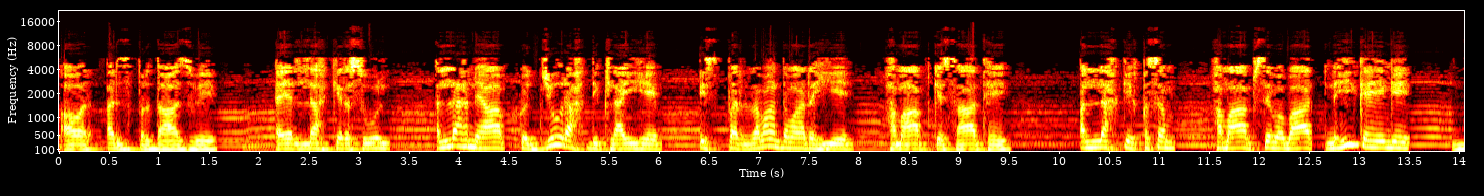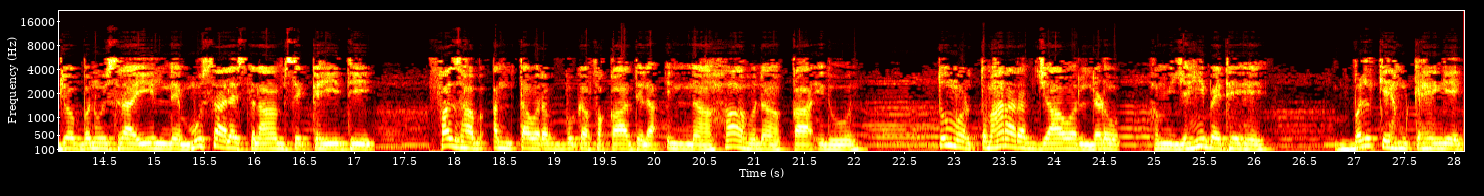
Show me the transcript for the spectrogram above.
اور عرض پرداز ہوئے۔ اے اللہ کے رسول، اللہ نے آپ کو جو راہ دکھلائی ہے، اس پر رواں دواں رہیے۔ ہم آپ کے ساتھ ہیں۔ اللہ کی قسم، ہم آپ سے وہ بات نہیں کہیں گے جو بنو اسرائیل نے موسا علیہ السلام سے کہی تھی۔ فضحب انت و رب کا فقاتل، انا ہا ہونا قائدون۔ تم اور تمہارا رب جاؤ اور لڑو، ہم یہیں بیٹھے ہیں۔ بلکہ ہم کہیں گے،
